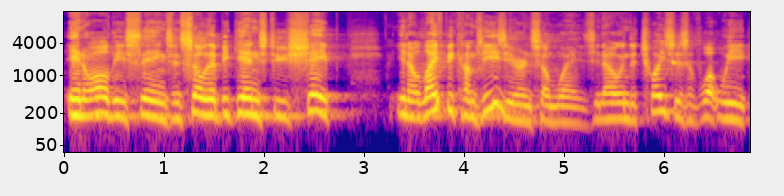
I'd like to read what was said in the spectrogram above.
in all these things. And so that begins to shape you know, life becomes easier in some ways, you know, in the choices of what we,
